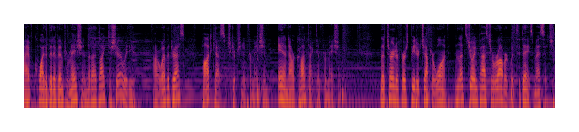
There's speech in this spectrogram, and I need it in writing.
I have quite a bit of information that I'd like to share with you our web address, podcast subscription information, and our contact information. Now turn to 1 Peter chapter 1 and let's join Pastor Robert with today's message.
